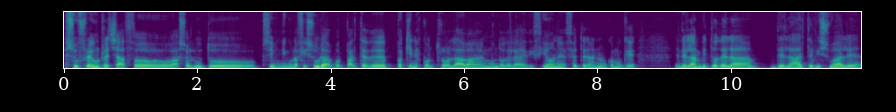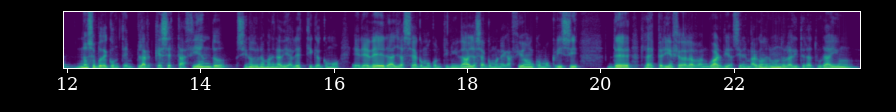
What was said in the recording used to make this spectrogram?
sufre un rechazo absoluto sin ninguna fisura por parte de pues, quienes controlaban el mundo de las ediciones, etcétera, ¿no? Como que en el ámbito de, la, de las artes visuales no se puede contemplar qué se está haciendo, sino de una manera dialéctica, como heredera, ya sea como continuidad, ya sea como negación, como crisis de la experiencia de las vanguardias. Sin embargo, en el mundo de la literatura hay un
